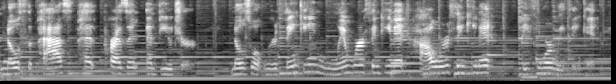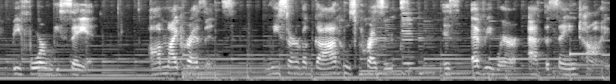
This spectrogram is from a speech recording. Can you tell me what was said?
knows the past, present, and future, knows what we're thinking, when we're thinking it, how we're thinking it, before we think it, before we say it. Omnipresence. We serve a God whose presence is everywhere at the same time.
